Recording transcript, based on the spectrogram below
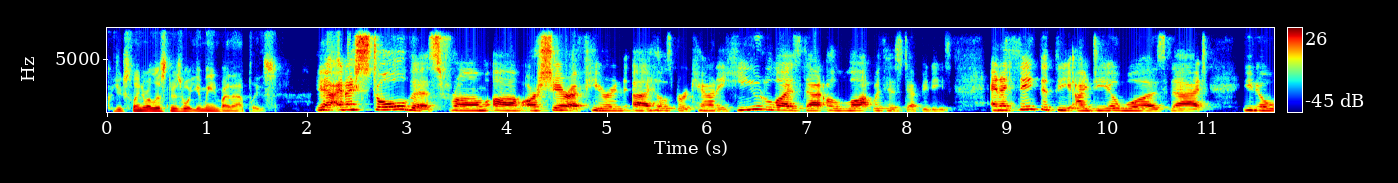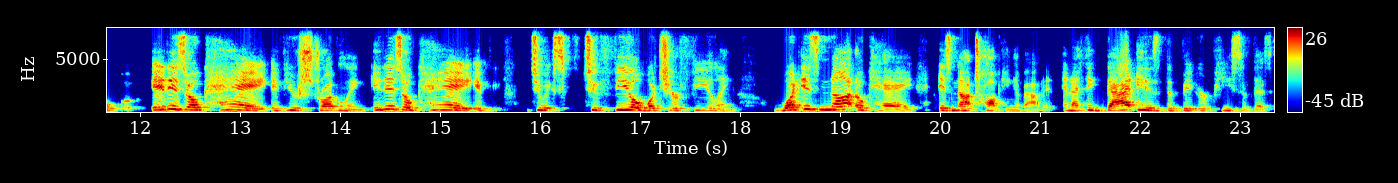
Could you explain to our listeners what you mean by that, please? Yeah, and I stole this from um, our sheriff here in uh, Hillsborough County. He utilized that a lot with his deputies. And I think that the idea was that, you know, it is okay if you're struggling. It is okay if to to feel what you're feeling. What is not okay is not talking about it. And I think that is the bigger piece of this.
